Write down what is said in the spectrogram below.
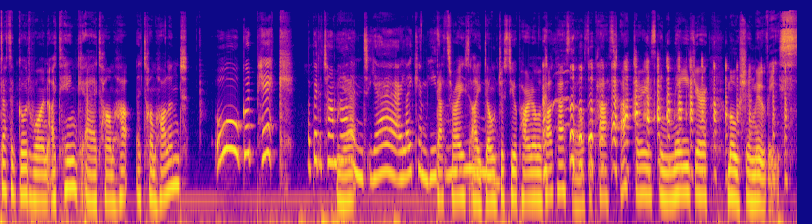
that's a good one. I think uh, Tom Ho- uh, Tom Holland. Oh, good pick. A bit of Tom Holland. Yeah, I like him. He's That's right. I don't just do a paranormal podcast. I also cast actors in major motion movies.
